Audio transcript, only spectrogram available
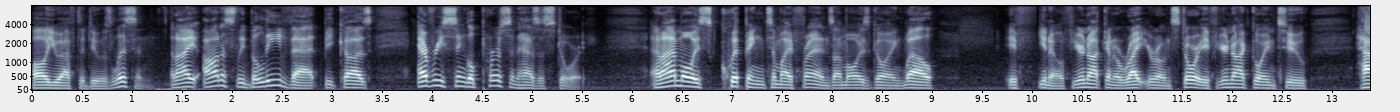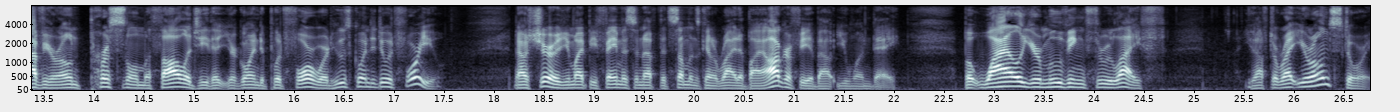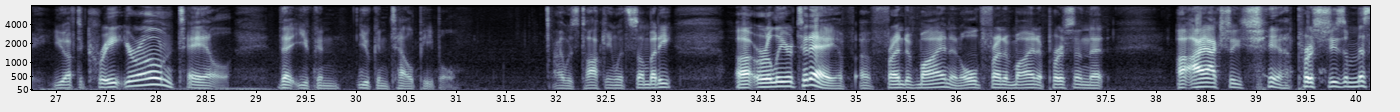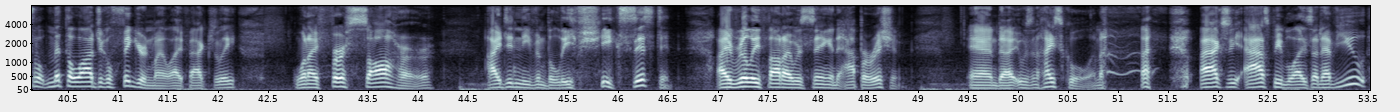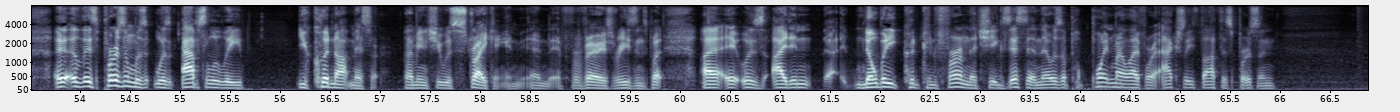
All you have to do is listen. And I honestly believe that because every single person has a story. And I'm always quipping to my friends, I'm always going, well, if you know, if you're not going to write your own story, if you're not going to have your own personal mythology that you're going to put forward, who's going to do it for you? Now, sure, you might be famous enough that someone's going to write a biography about you one day. But while you're moving through life, you have to write your own story. You have to create your own tale that you can you can tell people. I was talking with somebody uh, earlier today, a, a, friend of mine, an old friend of mine, a person that uh, I actually, she, a person, she's a mythological figure in my life. Actually, when I first saw her, I didn't even believe she existed. I really thought I was seeing an apparition, and uh, it was in high school, and I actually asked people. I said, "Have you?" Uh, this person was was absolutely. You could not miss her. I mean, she was striking, and, and for various reasons. But uh, it was I didn't. Uh, nobody could confirm that she existed, and there was a point in my life where I actually thought this person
